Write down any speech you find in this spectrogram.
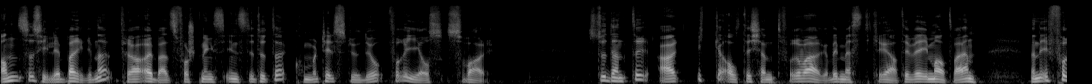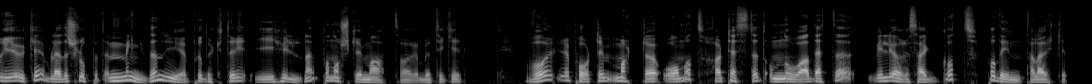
Ann Cecilie Bergene fra Arbeidsforskningsinstituttet kommer til studio for å gi oss svar. Studenter er ikke alltid kjent for å være de mest kreative i matveien, men i forrige uke ble det sluppet en mengde nye produkter i hyllene på norske matvarebutikker. Vår reporter Marte Aamodt har testet om noe av dette vil gjøre seg godt på din tallerken.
